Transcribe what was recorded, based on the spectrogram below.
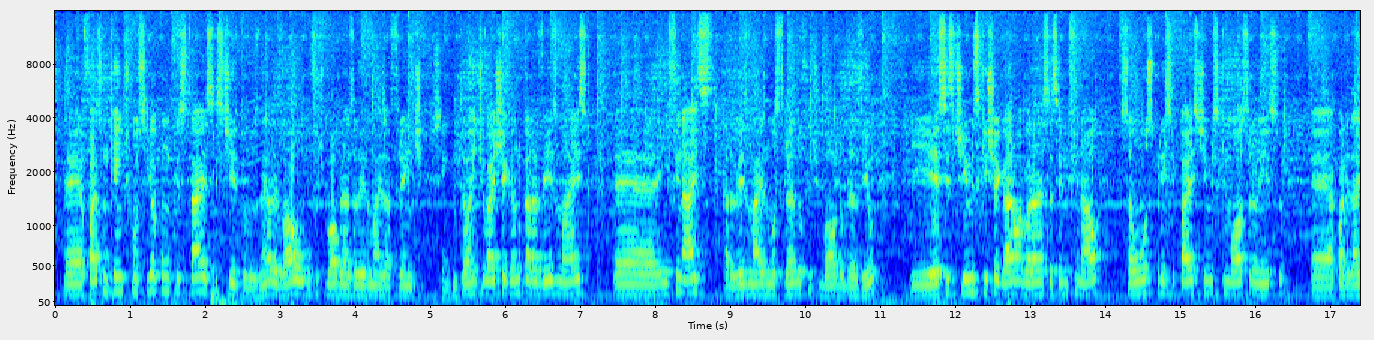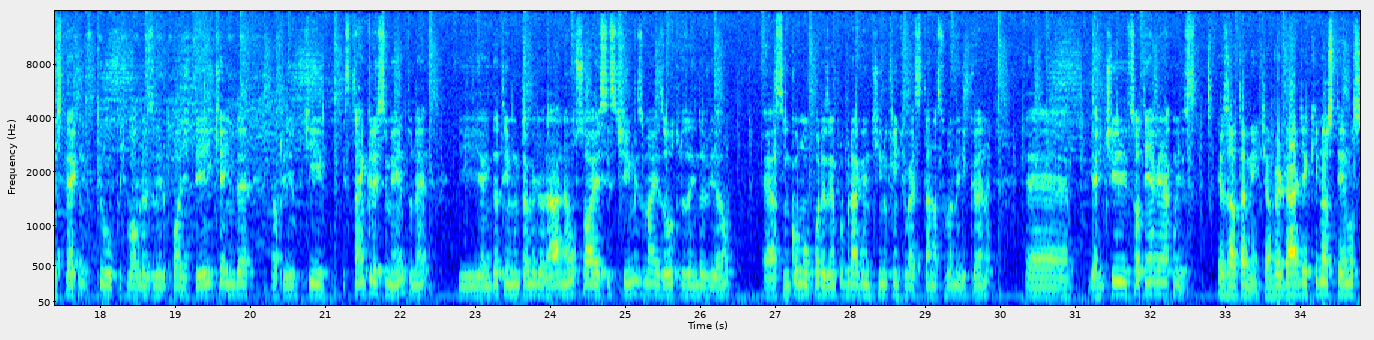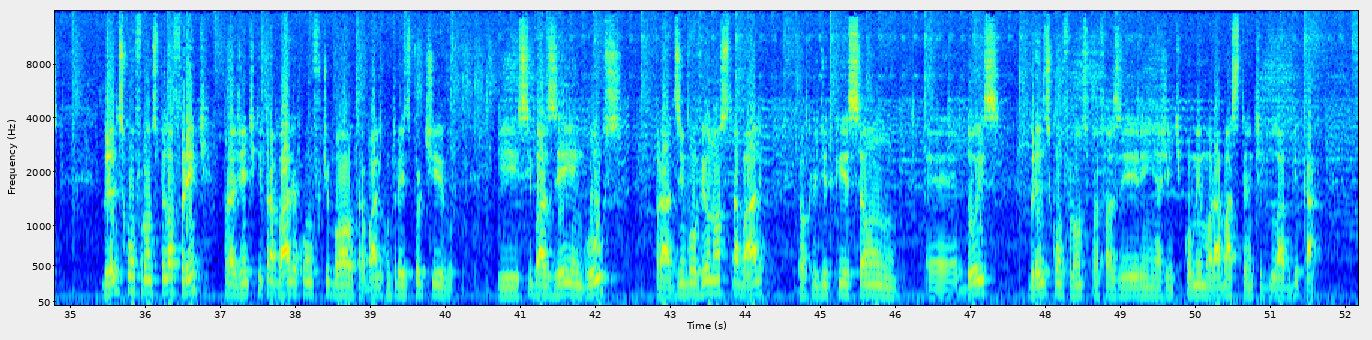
é, faz com que a gente consiga conquistar esses títulos, né? levar o, o futebol brasileiro mais à frente. Sim. Então a gente vai chegando cada vez mais é, em finais, cada vez mais mostrando o futebol do Brasil. E esses times que chegaram agora nessa semifinal são os principais times que mostram isso, é, a qualidade técnica que o futebol brasileiro pode ter e que ainda, eu acredito que está em crescimento, né? E ainda tem muito a melhorar, não só esses times, mas outros ainda virão. É, assim como, por exemplo, o Bragantino, que a gente vai citar na Sul-Americana. É, e a gente só tem a ganhar com isso. Exatamente. A verdade é que nós temos grandes confrontos pela frente para gente que trabalha com futebol, trabalha com trade esportivo e se baseia em gols para desenvolver o nosso trabalho. Eu acredito que são é, dois grandes confrontos para fazerem a gente comemorar bastante do lado de cá.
